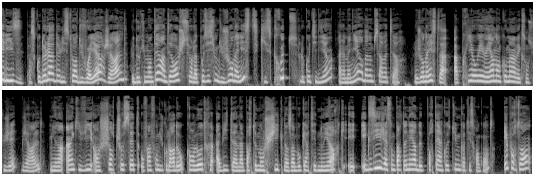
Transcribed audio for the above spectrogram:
Elise. Parce qu'au-delà de l'histoire du voyeur, Gérald, le documentaire interroge sur la position du journaliste qui scrute le quotidien à la manière d'un observateur. Le journaliste a a priori rien en commun avec son sujet, Gérald. Il y en a un qui vit en short chaussettes au fin fond du Colorado, quand l'autre habite un appartement chic dans un beau quartier de New York et exige à son partenaire de porter un costume quand ils se rencontrent. Et pourtant,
